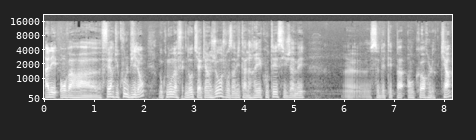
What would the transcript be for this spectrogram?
Allez, on va faire du coup le bilan. Donc nous, on a fait une note il y a 15 jours. Je vous invite à le réécouter si jamais euh, ce n'était pas encore le cas.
